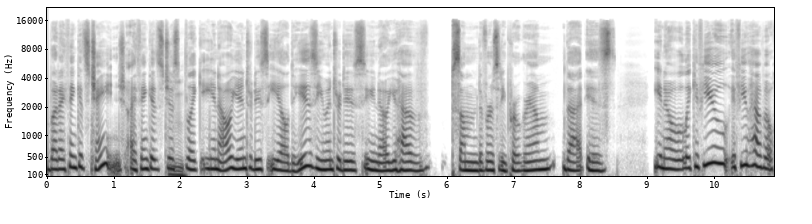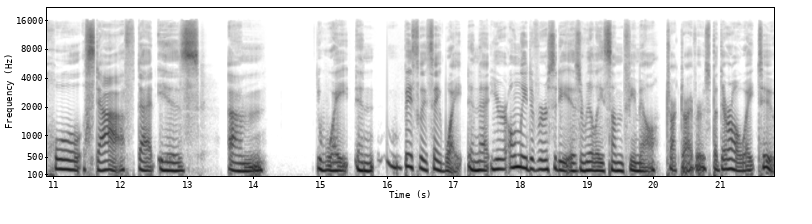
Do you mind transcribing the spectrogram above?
but I think it's change. I think it's just Mm-hmm. like, you know, you introduce ELDs, you introduce, you know, you have some diversity program that is, you know, like if you if you have a whole staff that is um white and basically say white and that your only diversity is really some female truck drivers, but they're all white too.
